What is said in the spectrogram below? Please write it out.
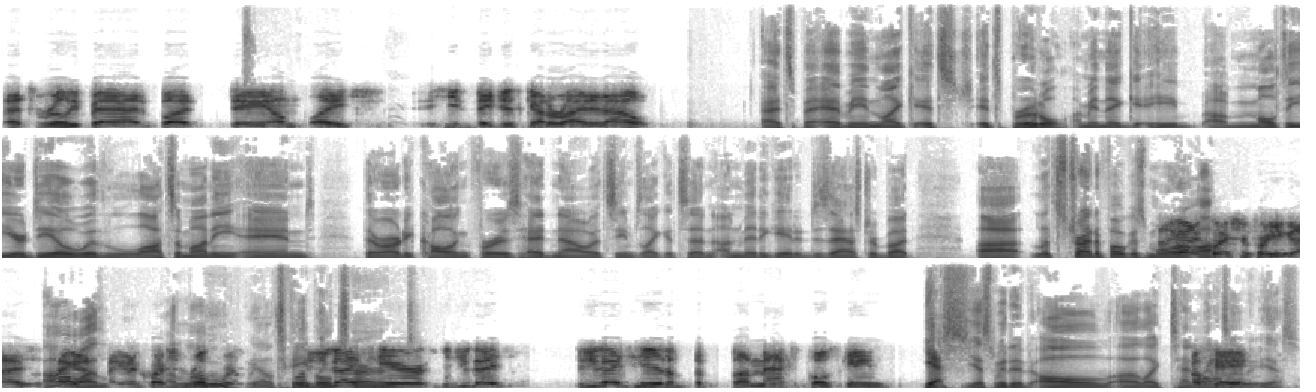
That's really bad. But damn, like he, they just got to ride it out. That's bad. I mean, like it's it's brutal. I mean, they get, he a multi-year deal with lots of money, and they're already calling for his head now. It seems like it's an unmitigated disaster. But uh, let's try to focus more. I got a on, question for you guys. Oh, I, got, I- I got a question I real quick. yeah, let's did you guys turn. hear? Did you guys? Did you guys hear the, the uh, Mac's post game? Yes. Yes, we did all uh, like ten minutes. Okay. Of it. Yes.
